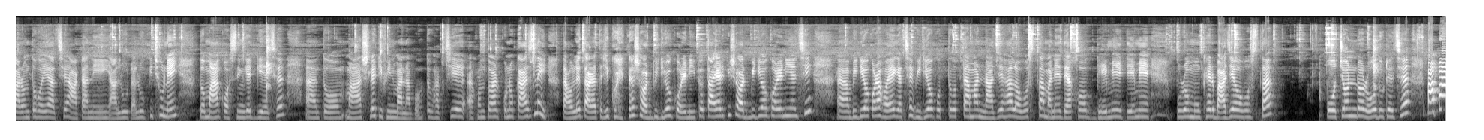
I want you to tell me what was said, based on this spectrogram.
বাড়ন্ত হয়ে আছে, আটা নেই, আলু টালু কিছু নেই। তো মা ক্রসিং গেট গিয়েছে তো মা আসলে টিফিন বানাবো। তো ভাবছি, এখন তো আর কোনো কাজ নেই, তাহলে তাড়াতাড়ি কয়েকটা শর্ট ভিডিও করে নিই। তো তাই আর কি শর্ট ভিডিও করে নিয়েছি। ভিডিও করা হয়ে গেছে। ভিডিও করতে করতে আমার নাজেহাল অবস্থা মানে দেখো, ঘেমে টেমে, পুরো মুখের বাজে অবস্থা। প্রচণ্ড রোদ উঠেছে। পাপা!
